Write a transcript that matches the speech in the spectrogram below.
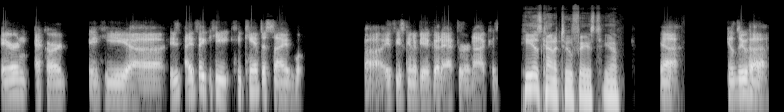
Aaron Eckhart he uh he, I think he he can't decide uh if he's going to be a good actor or not cuz He is kind of two faced. Yeah. yeah. He'll do a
